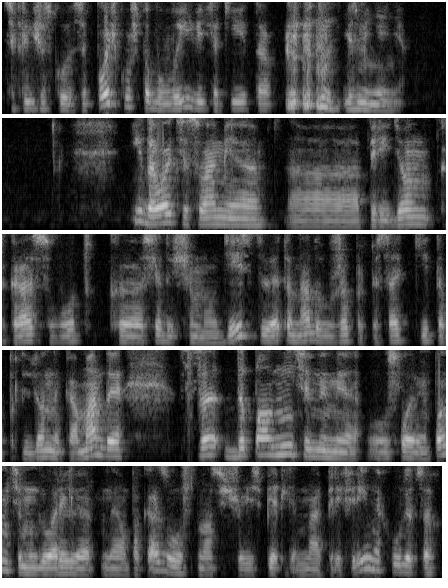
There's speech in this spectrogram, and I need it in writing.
циклическую цепочку, чтобы выявить какие-то изменения. И давайте с вами а, перейдем как раз вот к следующему действию. Это надо уже прописать какие-то определенные команды, с дополнительными условиями. Помните, мы говорили, я вам показывал, что у нас еще есть петли на периферийных улицах,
